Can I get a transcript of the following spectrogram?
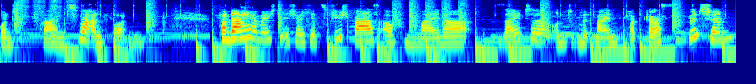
und Fragen zu beantworten. Von daher möchte ich euch jetzt viel Spaß auf meiner Seite und mit meinem Podcast wünschen.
